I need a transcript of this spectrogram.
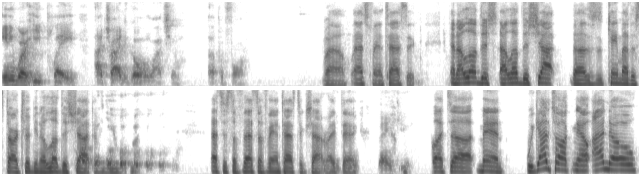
Anywhere he played, I tried to go and watch him uh, perform. Wow, that's fantastic. And I love this. I love this shot. Uh, this came out of the Star Tribune. I love this shot of you. That's just a that's a fantastic shot right there. Thank you. But uh, man, we got to talk now. I know,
